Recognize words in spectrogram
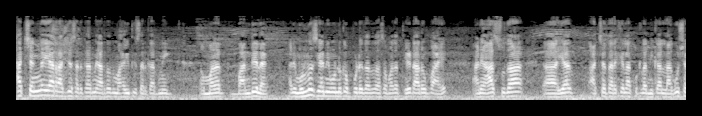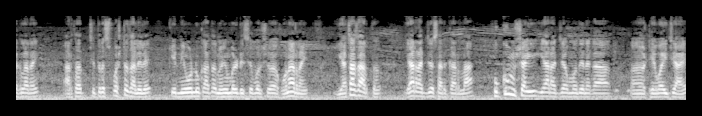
हा चंग या राज्य सरकारने अर्थात महायुती सरकारने मनात बांधलेला आहे. आणि म्हणूनच या निवडणुका पुढे जातात असा माझा थेट आरोप आहे. आणि आज सुद्धा या आजच्या तारखेला कुठला निकाल लागू शकला नाही. अर्थात चित्र स्पष्ट झालेलं आहे की निवडणुका आता नोव्हेंबर डिसेंबर शिवाय होणार नाही. याचाच अर्थ या राज्य सरकारला हुकुमशाही या राज्यामध्ये नका ठेवायची आहे.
